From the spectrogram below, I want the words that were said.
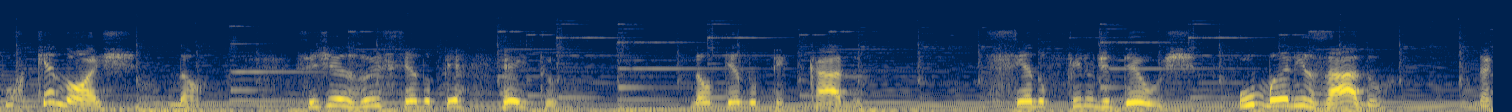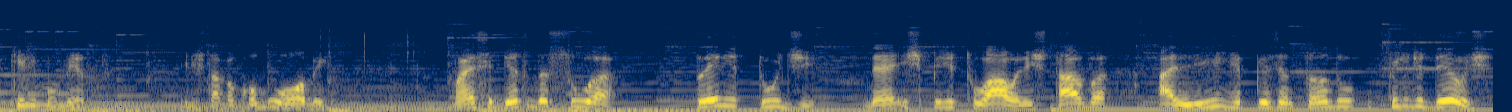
por que nós não? Se Jesus, sendo perfeito, não tendo pecado, sendo filho de Deus, humanizado naquele momento. Ele estava como homem, mas se dentro da sua plenitude né, espiritual, ele estava ali representando o Filho de Deus.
